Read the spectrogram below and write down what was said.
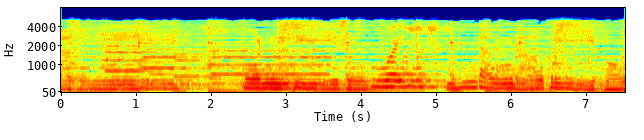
าศีคนที่สวยเหมือนดังดาวครีพอง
